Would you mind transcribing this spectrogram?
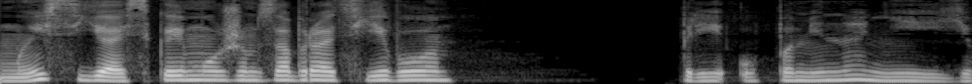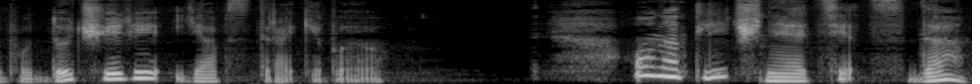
Мы с Яськой можем забрать его. При упоминании его дочери я вздрагиваю. Он отличный отец, да,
